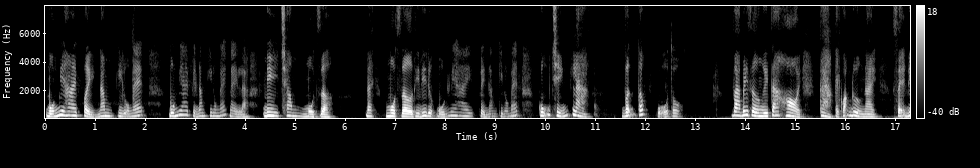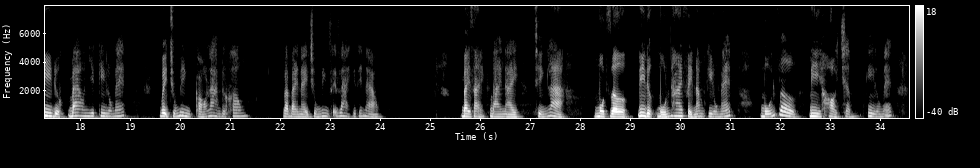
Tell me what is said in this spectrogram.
42,5 km. 42,5 km này là đi trong 1 giờ. Đây, 1 giờ thì đi được 42,5 km cũng chính là vận tốc của ô tô. Và bây giờ người ta hỏi cả cái quãng đường này sẽ đi được bao nhiêu km? Vậy chúng mình có làm được không? Và bài này chúng mình sẽ giải như thế nào? Bài giải bài này chính là 1 giờ đi được 42,5 km. 4 giờ đi hỏi chấm km.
